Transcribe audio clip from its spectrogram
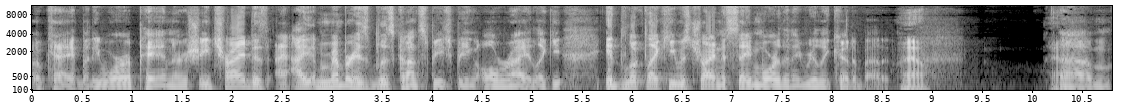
okay, but he wore a pin or she tried to. I, I remember his BlizzCon speech being all right. Like he, it looked like he was trying to say more than he really could about it. yeah. Um,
